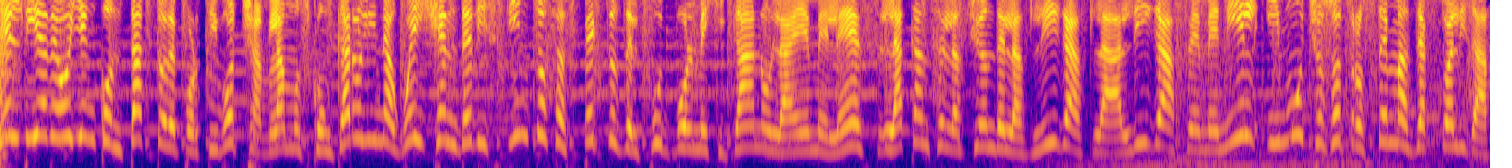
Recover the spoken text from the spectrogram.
El día de hoy en Contacto Deportivo charlamos con Carolina Weigen de distintos aspectos del fútbol mexicano, la MLS, la cancelación de las ligas, la liga femenil y muchos otros temas de actualidad.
